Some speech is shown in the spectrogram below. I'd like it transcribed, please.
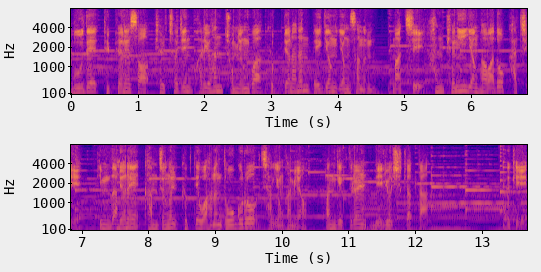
무대 뒤편에서 펼쳐진 화려한 조명과 급변하는 배경 영상은 마치 한 편의 영화와도 같이 김다현의 감정을 극대화하는 도구로 작용하며 관객들을 매료시켰다. 특히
